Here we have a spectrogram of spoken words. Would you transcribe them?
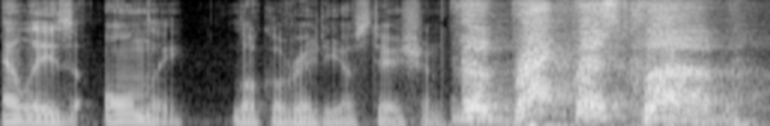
LA's only local radio station. The Breakfast Club.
